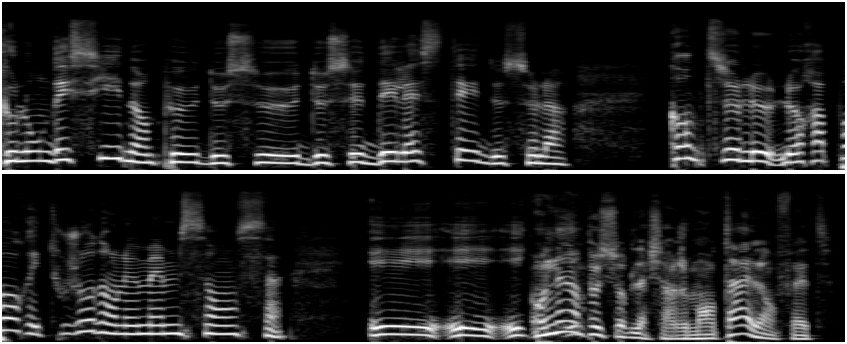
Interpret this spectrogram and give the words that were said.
que l'on décide un peu de se de se délester de cela. Quand le, le rapport est toujours dans le même sens et, on est un peu sur de la charge mentale en fait.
